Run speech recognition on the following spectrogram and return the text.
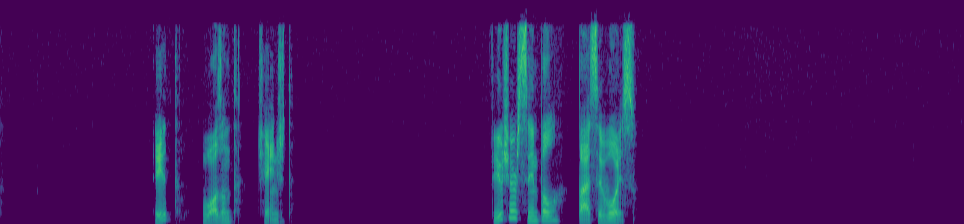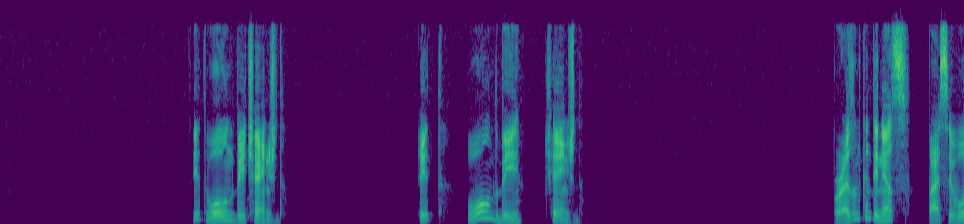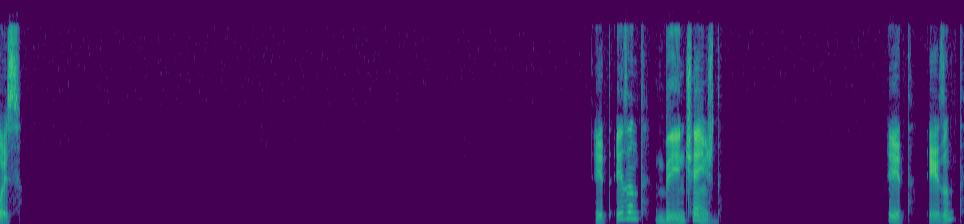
It wasn't changed. Future simple passive voice. It won't be changed. It won't be changed. Present continuous passive voice. It isn't being changed. It isn't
